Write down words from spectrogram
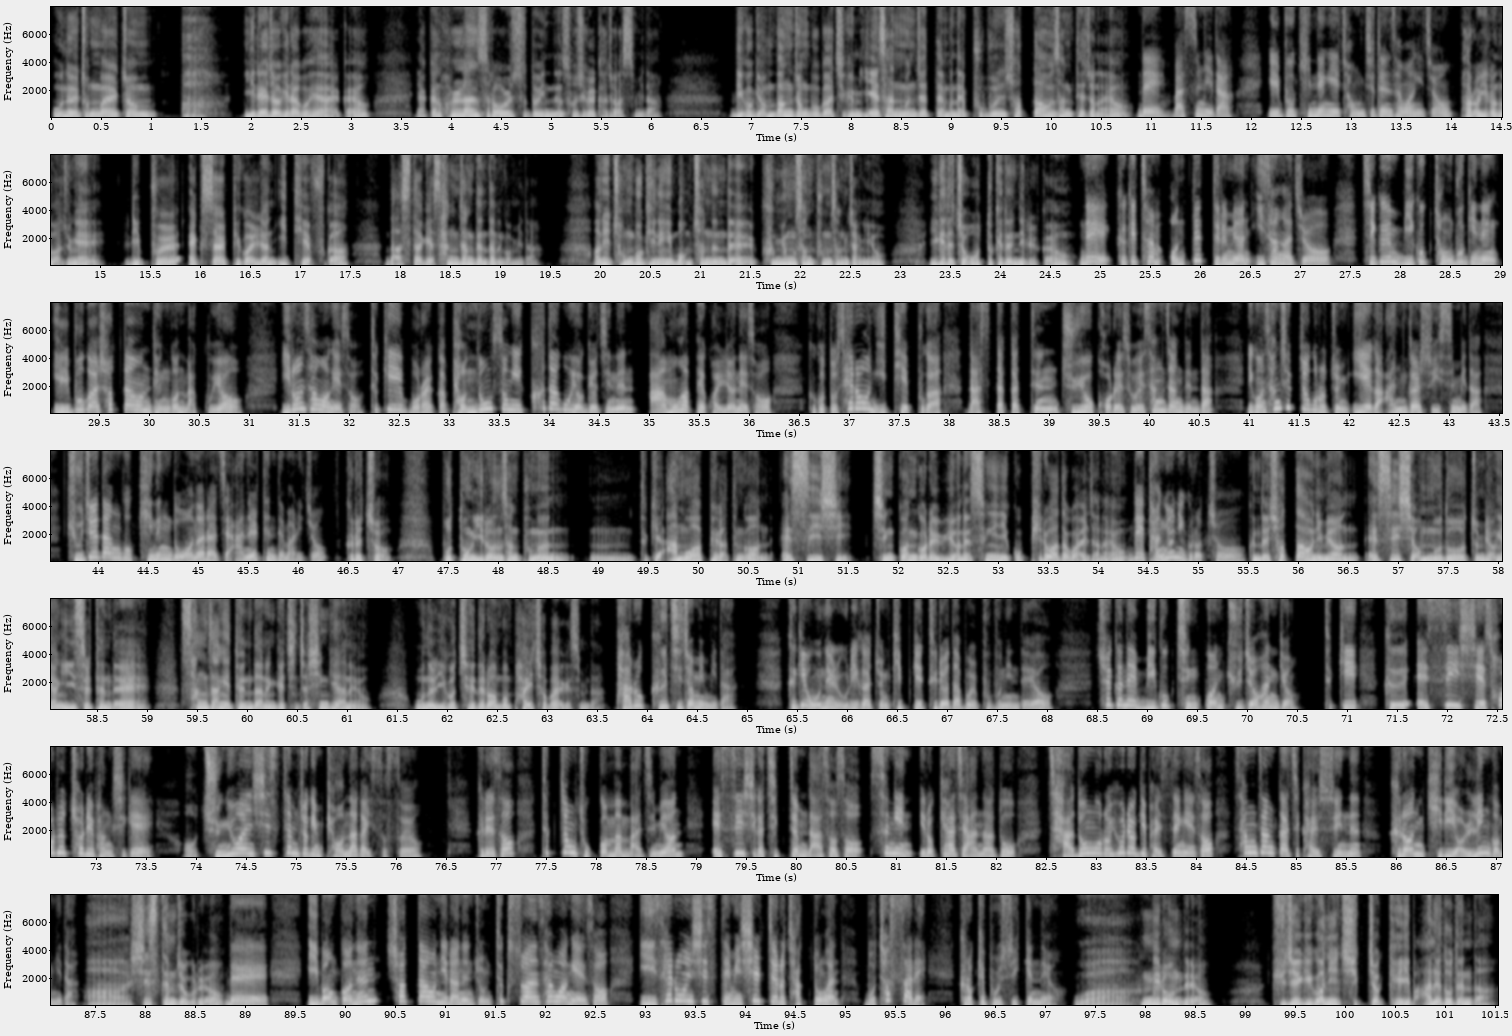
오늘 정말 좀, 아, 이례적이라고 해야 할까요? 약간 혼란스러울 수도 있는 소식을 가져왔습니다. 미국 연방정부가 지금 예산 문제 때문에 부분 셧다운 상태잖아요. 네, 맞습니다. 일부 기능이 정지된 상황이죠. 바로 이런 와중에 리플 XRP 관련 ETF가 나스닥에 상장된다는 겁니다. 아니, 정부 기능이 멈췄는데 금융상품 상장이요? 이게 대체 어떻게 된 일일까요? 네, 그게 참 언뜻 들으면 이상하죠. 지금 미국 정부 기능 일부가 셧다운 된 건 맞고요. 이런 상황에서 특히 뭐랄까 변동성이 크다고 여겨지는 암호화폐 관련해서 그것도 새로운 ETF가 나스닥 같은 주요 거래소에 상장된다? 이건 상식적으로 좀 이해가 안 갈 수 있습니다. 규제 당국 기능도 원활하지 않을 텐데 말이죠. 그렇죠. 보통 이런 상품은 음, 특히 암호화폐 같은 건 SEC, 증권거래위원회 승인이 꼭 필요하다고 알잖아요. 네, 당연히 그렇죠. 근데 셧다운이면 SEC 업무도 좀 영향이 있을 텐데 상장이 된다는 게 진짜 신기하네요. 오늘 이거 제대로 한번 파헤쳐 봐야겠습니다. 바로 그 지점입니다. 그게 오늘 우리가 좀 깊게 들여다볼 부분인데요. 최근에 미국 증권 규제 환경, 특히 그 SEC의 서류 처리 방식에 어, 중요한 시스템적인 변화가 있었어요. 그래서 특정 조건만 맞으면 SEC가 직접 나서서 승인 이렇게 하지 않아도 자동으로 효력이 발생해서 상장까지 갈 수 있는 그런 길이 열린 겁니다. 아, 시스템적으로요? 네. 이번 건은 셧다운이라는 좀 특수한 상황에서 이 새로운 시스템이 실제로 작동한 뭐 첫사례 그렇게 볼 수 있겠네요. 와, 흥미로운데요. 규제기관이 직접 개입 안 해도 된다.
